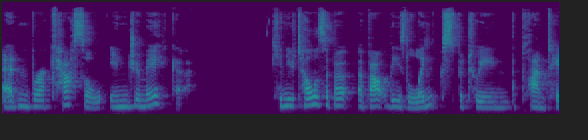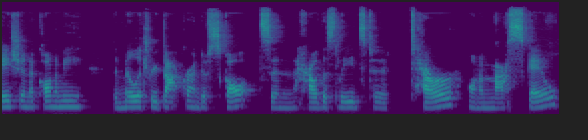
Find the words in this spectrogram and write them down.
Edinburgh Castle in Jamaica. Can you tell us about, about these links between the plantation economy, the military background of Scots, and how this leads to terror on a mass scale?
